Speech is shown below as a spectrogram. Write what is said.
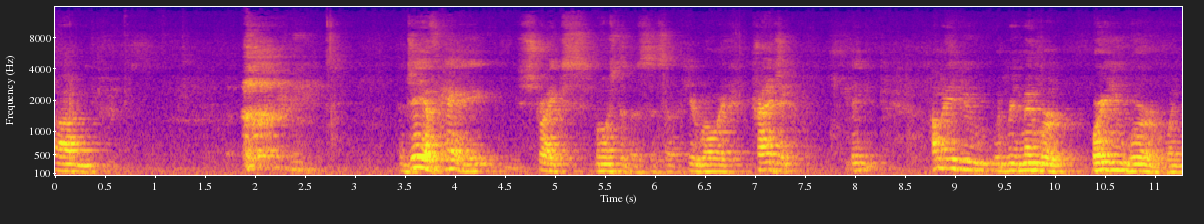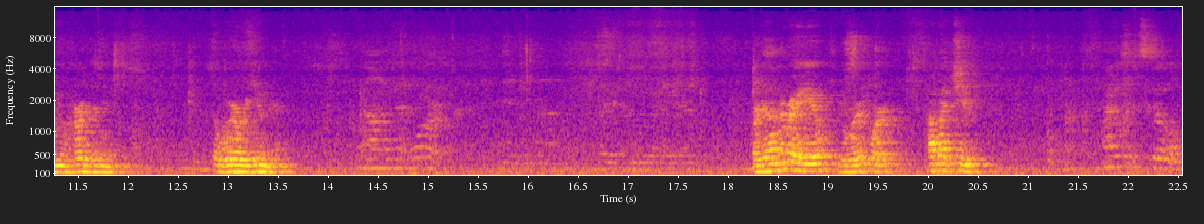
Um, JFK strikes most of us as a heroic, tragic figure. How many of you would remember where you were when you heard the news? So where were you now? Um, at work, and, uh, heard it on the radio. Heard it on the radio, you were at work. How about you? I was at school.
